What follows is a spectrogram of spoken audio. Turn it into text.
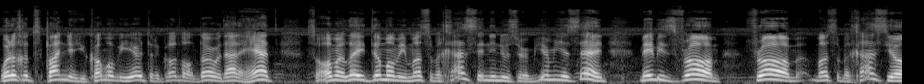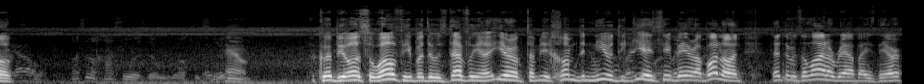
what a chutzpanya! You come over here to the Gadol door without a hat." So Omar lay dilmo mi masa mechasin inu. So Rabbi Yirmiyah said, maybe it's from from masa mechasio. It could be also wealthy, but there was definitely an ear of Tamir Chum, the near the that there was a lot of rabbis there.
